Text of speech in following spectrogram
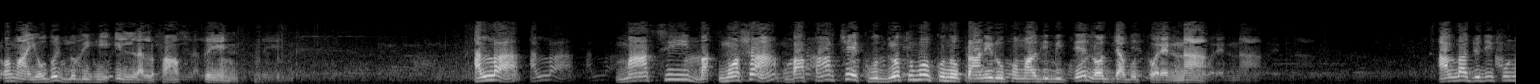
وما يضل به إلا الفاسقين الله মাছি মশা বা তার চেয়ে ক্ষুদ্রতম কোন প্রাণীর উপমা দিবিতে লজ্জাবোধ করেন না আল্লাহ যদি কোন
